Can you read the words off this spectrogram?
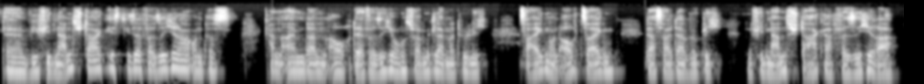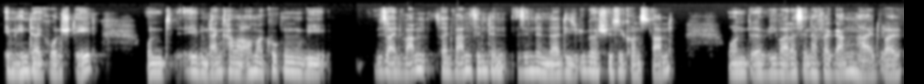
äh, wie finanzstark ist dieser Versicherer und das kann einem dann auch der Versicherungsvermittler natürlich zeigen und aufzeigen, dass halt da wirklich ein finanzstarker Versicherer im Hintergrund steht. Und eben dann kann man auch mal gucken, wie seit wann, seit wann sind denn, sind denn da diese Überschüsse konstant? Und äh, wie war das in der Vergangenheit? Weil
